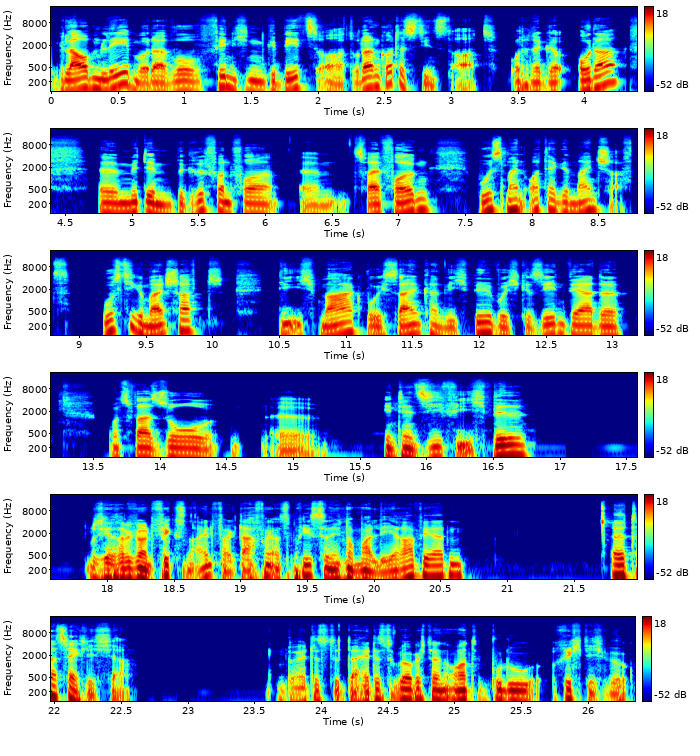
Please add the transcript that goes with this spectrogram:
Glauben leben oder wo finde ich einen Gebetsort oder einen Gottesdienstort oder oder äh, mit dem Begriff von vor ähm, zwei Folgen, wo ist mein Ort der Gemeinschaft? Wo ist die Gemeinschaft, die ich mag, wo ich sein kann, wie ich will, wo ich gesehen werde und zwar so äh, intensiv wie ich will, also jetzt habe ich mal einen fixen Einfall. Darf man als Priester nicht nochmal Lehrer werden? Äh, tatsächlich, ja. da hättest du, da hättest du, glaube ich, deinen Ort, wo du richtig Wirk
